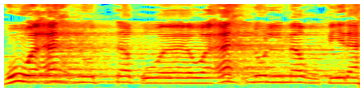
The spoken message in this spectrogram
هو أهل التقوى وأهل المغفرة.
